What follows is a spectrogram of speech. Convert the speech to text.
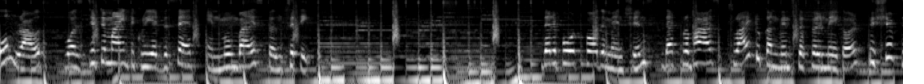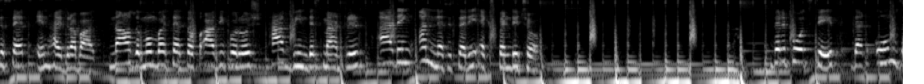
Om Raut was determined to create the sets in Mumbai's film city. The report further mentions that Prabhas tried to convince the filmmaker to shift the sets in Hyderabad. Now the Mumbai sets of Adipurush have been dismantled, adding unnecessary expenditure. The report states that Om's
